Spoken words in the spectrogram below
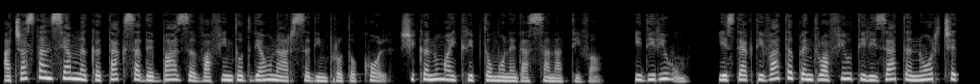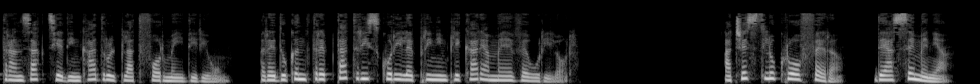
Aceasta înseamnă că taxa de bază va fi întotdeauna arsă din protocol și că numai criptomoneda sa nativă, Ethereum, este activată pentru a fi utilizată în orice tranzacție din cadrul platformei Ethereum, reducând treptat riscurile prin implicarea MEV-urilor. Acest lucru oferă, de asemenea,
